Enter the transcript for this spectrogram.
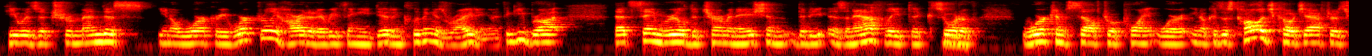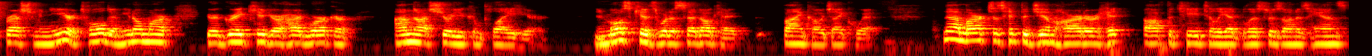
He was a tremendous, you know, worker. He worked really hard at everything he did, including his writing. I think he brought that same real determination that he, as an athlete, to sort of work himself to a point where, you know, because his college coach after his freshman year told him, you know, Mark, you're a great kid, you're a hard worker. I'm not sure you can play here. And most kids would have said, okay, fine, coach, I quit. Now, Mark just hit the gym harder, hit off the tee till he had blisters on his hands,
